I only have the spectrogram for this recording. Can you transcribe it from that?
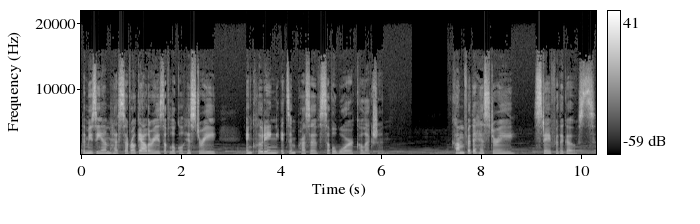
The museum has several galleries of local history, including its impressive Civil War collection. Come for the history, stay for the ghosts.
